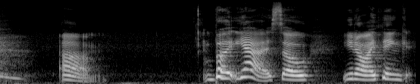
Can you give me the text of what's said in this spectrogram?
um but yeah, so you know, I think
